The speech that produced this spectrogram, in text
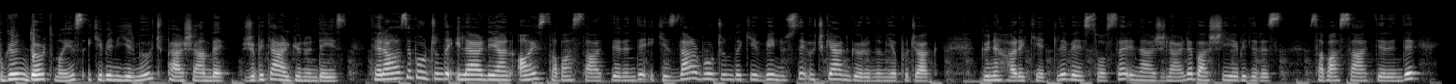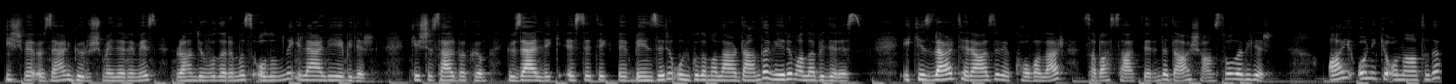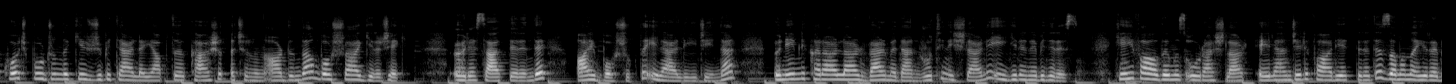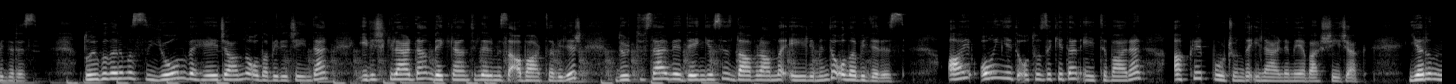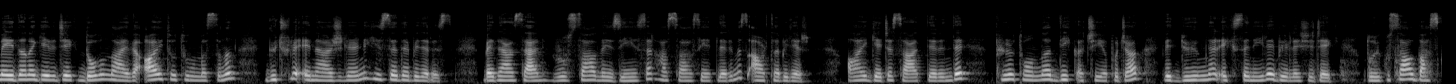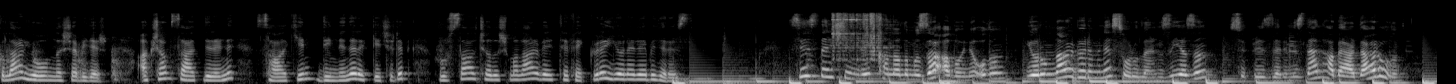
Bugün 4 Mayıs 2023 Perşembe, Jüpiter günündeyiz. Terazi burcunda ilerleyen ay sabah saatlerinde İkizler burcundaki Venüs'te üçgen görünüm yapacak. Güne hareketli ve sosyal enerjilerle başlayabiliriz. Sabah saatlerinde iş ve özel görüşmelerimiz, randevularımız olumlu ilerleyebilir. Kişisel bakım, güzellik, estetik ve benzeri uygulamalardan da verim alabiliriz. İkizler, terazi ve kovalar sabah saatlerinde daha şanslı olabilir. Ay 12-16'da Koç burcundaki Jüpiter'le yaptığı karşıt açının ardından boşluğa girecek. Öğle saatlerinde ay boşlukta ilerleyeceğinden önemli kararlar vermeden rutin işlerle ilgilenebiliriz. Keyif aldığımız uğraşlar, eğlenceli faaliyetlere de zaman ayırabiliriz. Duygularımız yoğun ve heyecanlı olabileceğinden ilişkilerden beklentilerimizi abartabilir, dürtüsel ve dengesiz davranma eğiliminde olabiliriz. Ay 17.32'den itibaren Akrep Burcu'nda ilerlemeye başlayacak. Yarın meydana gelecek Dolunay ve Ay tutulmasının güçlü enerjilerini hissedebiliriz. Bedensel, ruhsal ve zihinsel hassasiyetlerimiz artabilir. Ay gece saatlerinde Plüton'la dik açı yapacak ve düğümler ekseniyle birleşecek. Duygusal baskılar yoğunlaşabilir. Akşam saatlerini sakin, dinlenerek geçirip ruhsal çalışmalar ve tefekküre yönelebiliriz. Siz de şimdi kanalımıza abone olun, yorumlar bölümüne sorularınızı yazın, sürprizlerimizden haberdar olun.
